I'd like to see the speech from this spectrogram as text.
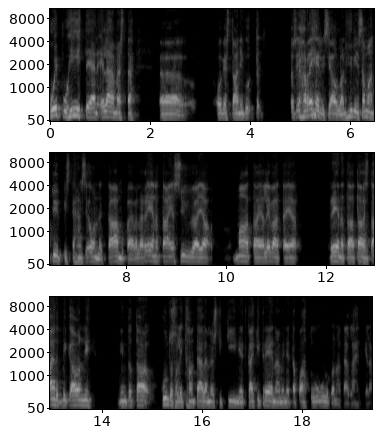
huippuhiihtäjän elämästä ää, oikeastaan, niin kuin, jos ihan rehellisiä ollaan, hyvin samantyyppistähän se on, että aamupäivällä reenataan ja syyä ja maata ja levätä ja reenataan taas. Että ainut mikä on, niin, niin tota, kuntosalithan on täällä myöskin kiinni, että kaikki treenaaminen tapahtuu ulkona tällä hetkellä.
